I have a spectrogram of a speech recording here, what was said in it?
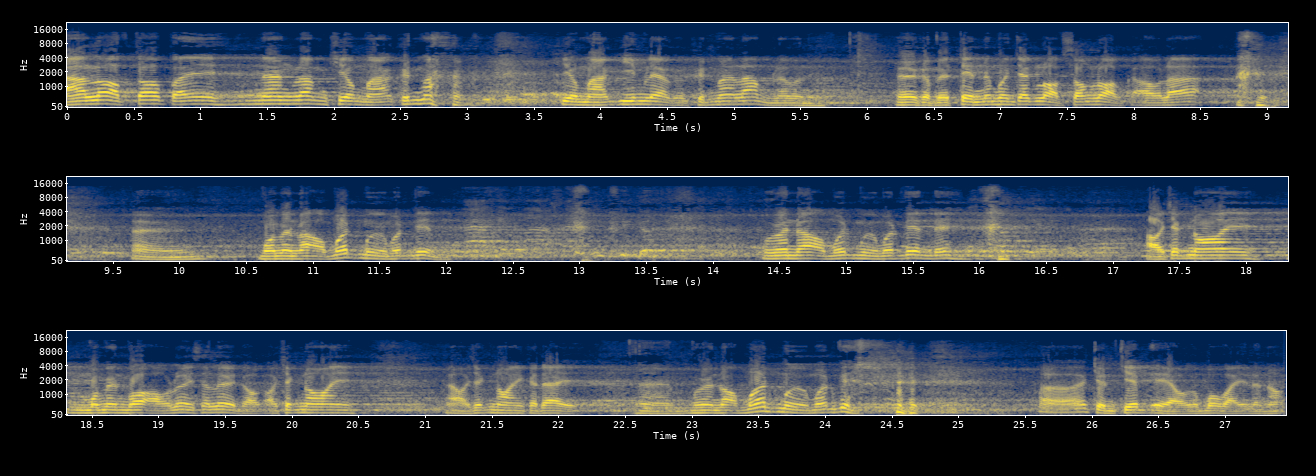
อารอบต่อไปนั่งล่ำเขี่ยวหมากขึ้นมาเขี่ยวหมากอิ่มแล้วก็ขึ้นมาล่ำแล้ววันนี้เออก็ไปเต้นน้ำมันจักรอบสองรอบก็เอาละเออมันว่าเอามดมือมดเว้น โมเมันว่าเอามืดมือมดเว้นเด้ เอาจักน้อยโมเมนต์บอเอาเลยซะเลยดอกเอาจักน้อย เอาจักน้อยก็ได้โมเมนต์เอาเมิดมือเมิดเว้นจนเจ็บแอวก็บ่ไหวแล้วเนาะ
